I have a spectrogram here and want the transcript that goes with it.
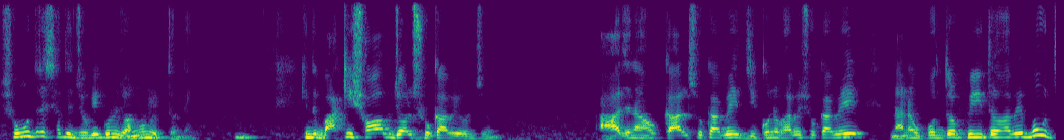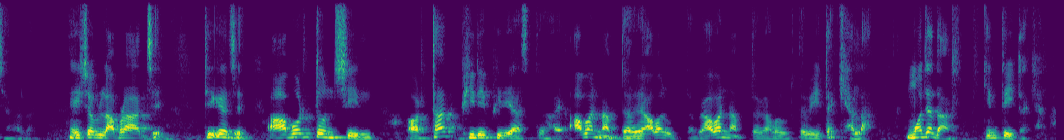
সমুদ্রের সাথে যোগে কোনো জন্ম মৃত্যু নেই। কিন্তু বাকি সব জল শুকাবে অর্জুন। আজ না হোক কাল শুকাবে, যে কোনো ভাবে শুকাবে, নানা উপদ্রব পীড়িত হবে, বহুত ঝামেলা। এইসব লাফড়া আছে, ঠিক আছে? আবর্তনশীল, অর্থাৎ ফিরে ফিরে আসতে হয়, আবার নামতে হবে, আবার উঠতে হবে, আবার নামতে হবে, আবার উঠতে হবে, এটা খেলা। মজাদার। কিন্তু এটা খেলা।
